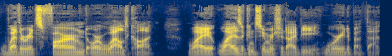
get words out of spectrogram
whether it's farmed or wild caught? Why, why as a consumer should I be worried about that?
